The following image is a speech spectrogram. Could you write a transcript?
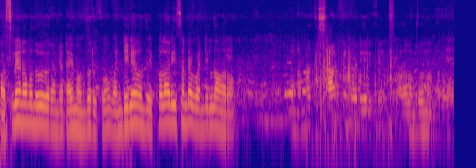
பஸ்லேயே நம்ம வந்து ஒரு ரெண்டு டைம் வந்துருக்கோம். வண்டியிலே வந்து இப்போலாம் ரீசெண்டாக வண்டியில் தான் வரும். நமக்கு ஷார்ட்கட் வழி இருக்குது ஸோ அதில் வந்து வந்துடுவோம்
